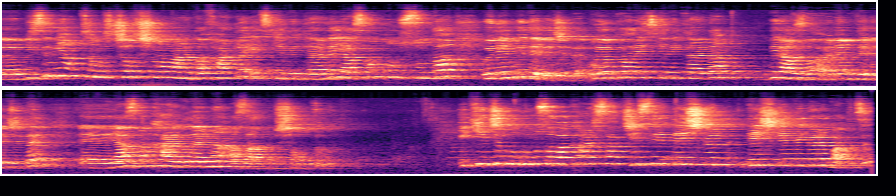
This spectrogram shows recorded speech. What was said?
Ee, Bizim yaptığımız çalışmalarda farklı etkinliklerle yazma konusunda önemli derecede, o yapılan etkinliklerden biraz daha önemli derecede e, yazma kaygılarını azaltmış olduk. İkinci bulgumuza bakarsak cinsiyet değişken, değişkenine göre baktık.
